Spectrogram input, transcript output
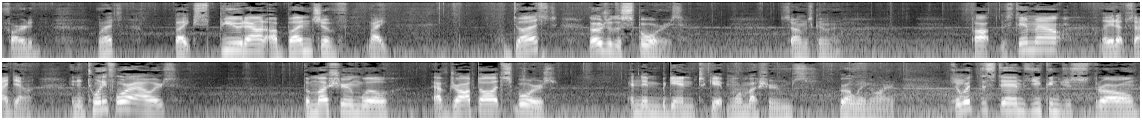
farted, what? Like spewed out a bunch of like dust, those are the spores. So I'm just gonna pop the stem out, lay it upside down. And in 24 hours, the mushroom will have dropped all its spores and then begin to get more mushrooms growing on it. So with the stems, you can just throw them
